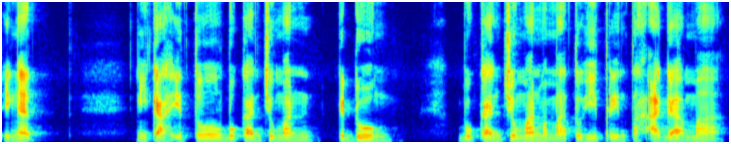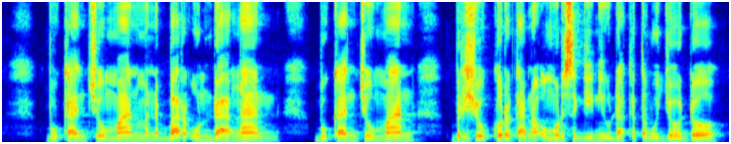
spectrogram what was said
Ingat, nikah itu bukan cuman gedung, bukan cuman mematuhi perintah agama, bukan cuman menebar undangan, bukan cuman bersyukur karena umur segini udah ketemu jodoh,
